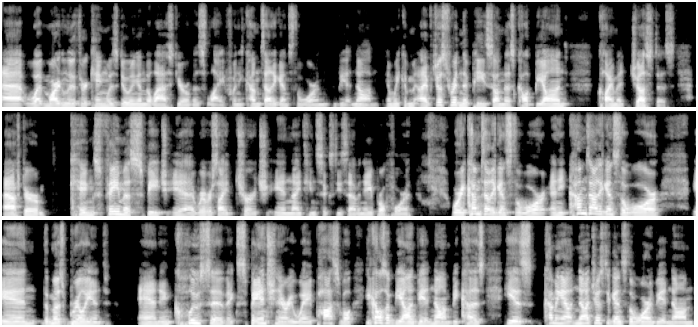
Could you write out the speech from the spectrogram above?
at what Martin Luther King was doing in the last year of his life when he comes out against the war in Vietnam. And we can I've just written a piece on this called Beyond Climate Justice after King's famous speech at Riverside Church in 1967, April 4th, where he comes out against the war and he comes out against the war in the most brilliant and inclusive, expansionary way possible. He calls it Beyond Vietnam because he is coming out not just against the war in Vietnam,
